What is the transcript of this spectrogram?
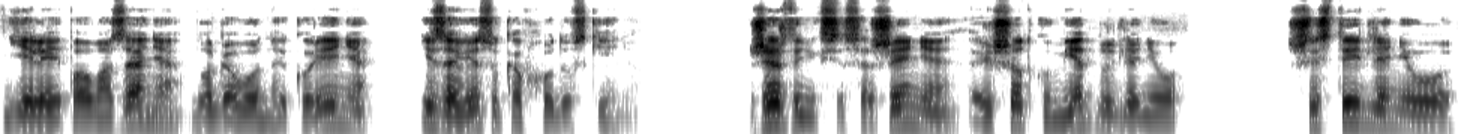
елей помазания, благовонное курение и завесу ко входу в скиню. Жертвенник всесожжения, решетку медную для него, шесты для него,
